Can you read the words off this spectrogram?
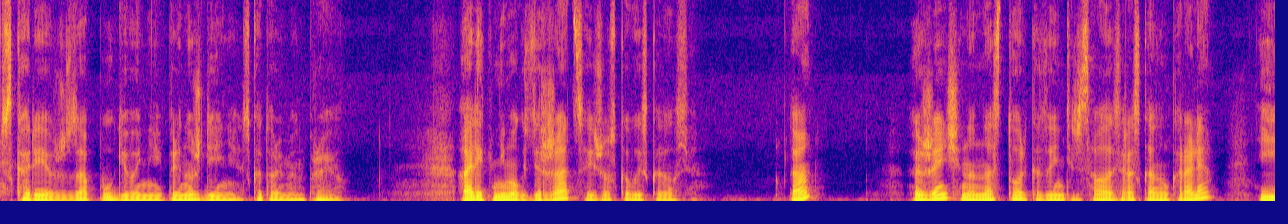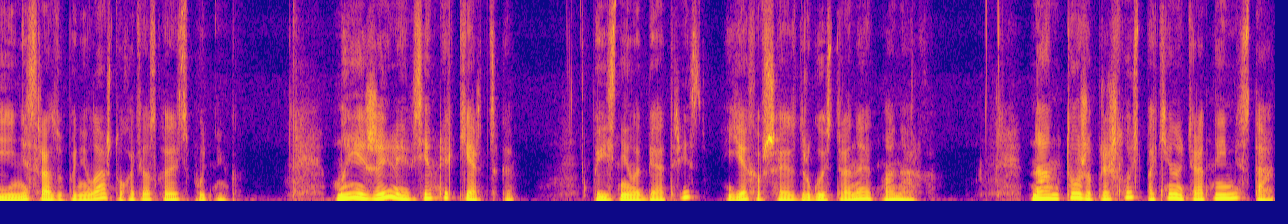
Скорее уж запугивание и принуждение, с которыми он правил. Алик не мог сдержаться и жестко высказался. «Да?» Женщина настолько заинтересовалась рассказом короля и не сразу поняла, что хотел сказать спутник. «Мы жили в землях герцога», — пояснила Беатрис, ехавшая с другой стороны от монарха. «Нам тоже пришлось покинуть родные места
